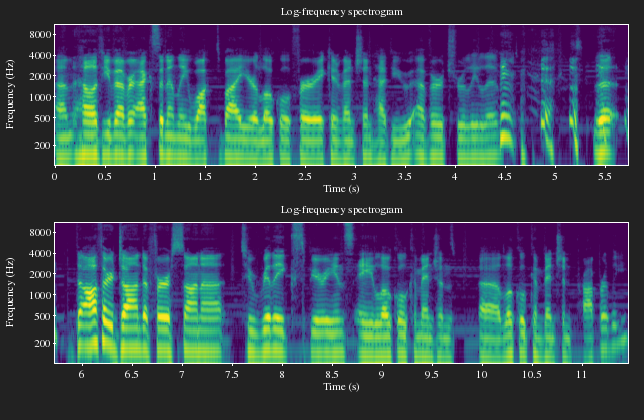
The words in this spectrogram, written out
Um, hell, if you've ever accidentally walked by your local furry convention, have you ever truly lived? the the author donned a fursona to really experience a local convention's uh, local convention properly.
